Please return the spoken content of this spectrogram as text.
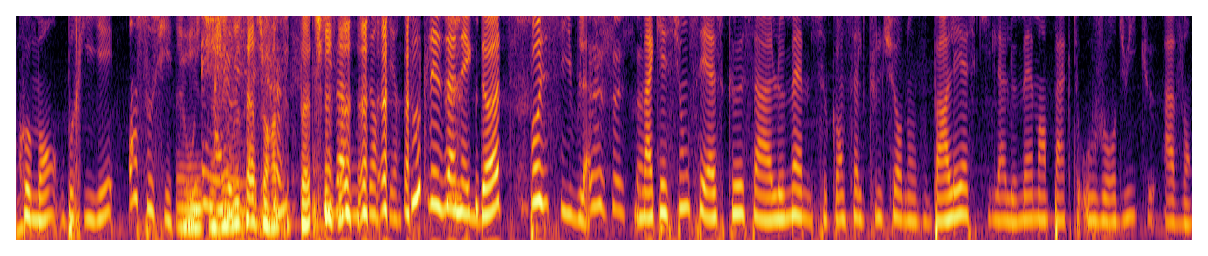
comment briller en société. Eh j'ai vu ça sur un TikTok. Qui va vous sortir toutes les anecdotes possibles. Ma question, c'est est-ce que ça a le même, ce cancel culture dont vous parlez, est-ce qu'il a le même impact aujourd'hui qu'avant?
